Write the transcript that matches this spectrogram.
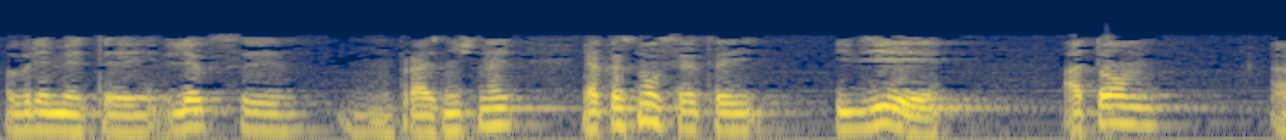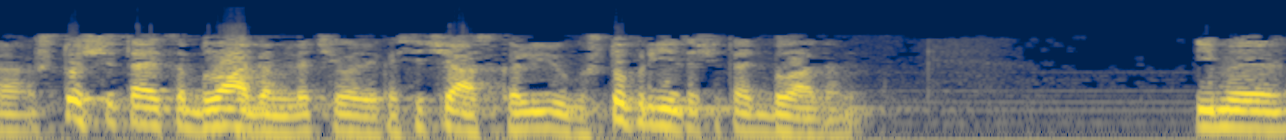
во время этой лекции праздничной я коснулся этой идеи о том, э, что считается благом для человека сейчас, в Кали-Югу, что принято считать благом. И мы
